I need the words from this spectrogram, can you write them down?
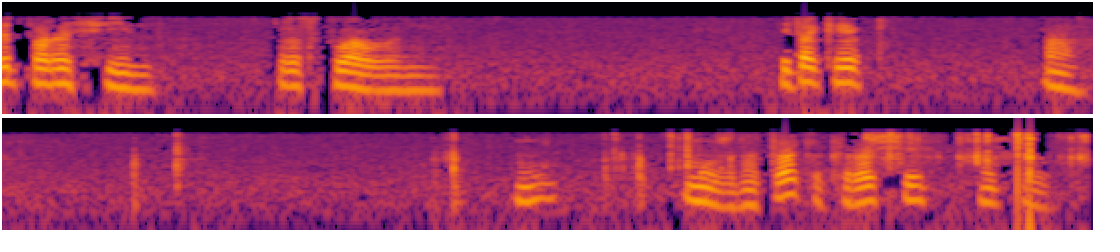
Це парафін розплавлений. І так як... А. Ну, можна так, а краще отак.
